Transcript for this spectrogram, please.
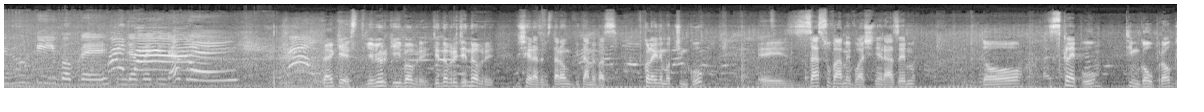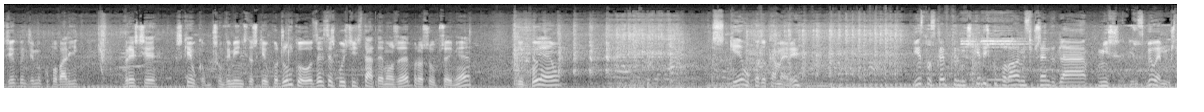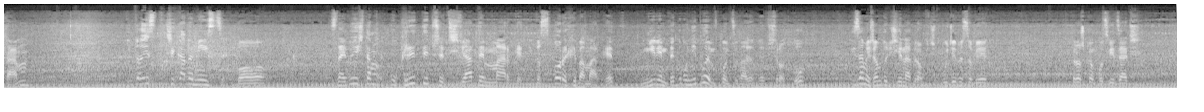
Wiewiórki i bobry. Dzień dobry, dzień dobry. Tak jest, wiewiórki i bobry. Dzień dobry, dzień dobry. Dzisiaj razem z Tarą witamy Was w kolejnym odcinku. Yy, Zasuwamy właśnie razem do sklepu Team GoPro, gdzie będziemy kupowali wreszcie szkiełko. Muszę wymienić to szkiełko. Junku, zechcesz puścić tatę może? Proszę uprzejmie. Dziękuję. Szkiełko do kamery. Jest to sklep, w którym już kiedyś kupowałem sprzęt dla Miszy, więc byłem już tam. I to jest ciekawe miejsce, bo znajduje się tam ukryty przed światem market. I to spory chyba market. Nie wiem tego, bo nie byłem w końcu na, w środku. I zamierzam to dzisiaj nadrobić. Pójdziemy sobie troszkę pozwiedzać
